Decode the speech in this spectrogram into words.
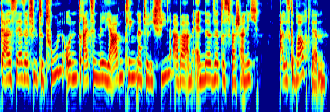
da ist sehr, sehr viel zu tun und 13 Milliarden klingt natürlich viel, aber am Ende wird es wahrscheinlich alles gebraucht werden.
